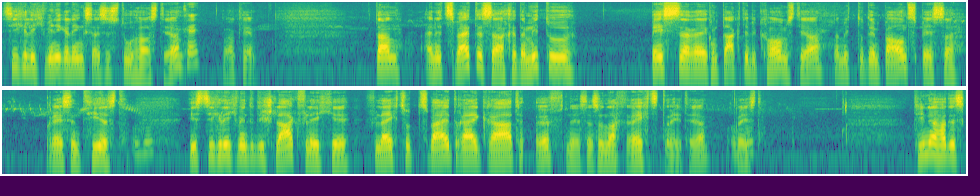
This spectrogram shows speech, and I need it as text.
sicherlich weniger links, als es du hast. Ja? Okay. okay. Dann eine zweite Sache, damit du bessere Kontakte bekommst, ja? damit du den Bounce besser präsentierst, mhm. ist sicherlich, wenn du die Schlagfläche vielleicht so 2-3 Grad öffnest, also nach rechts dreht, ja? drehst. Mhm. Tina hat es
